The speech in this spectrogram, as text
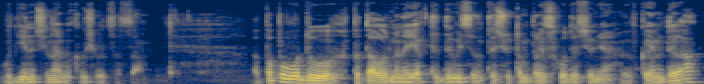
водій починає викручуватися сам. А по поводу питали мене, як ти дивишся на те, що там відбувається сьогодні в КМДА.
